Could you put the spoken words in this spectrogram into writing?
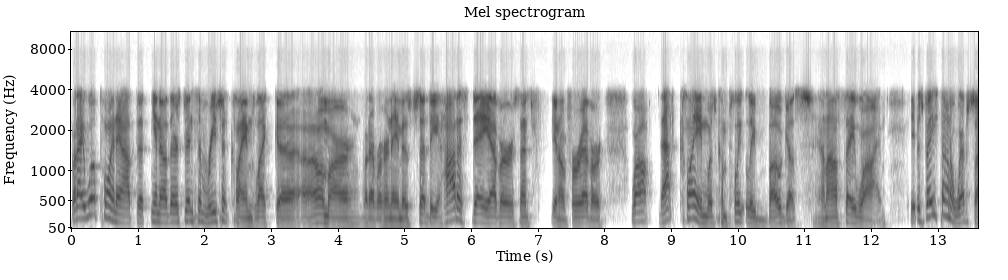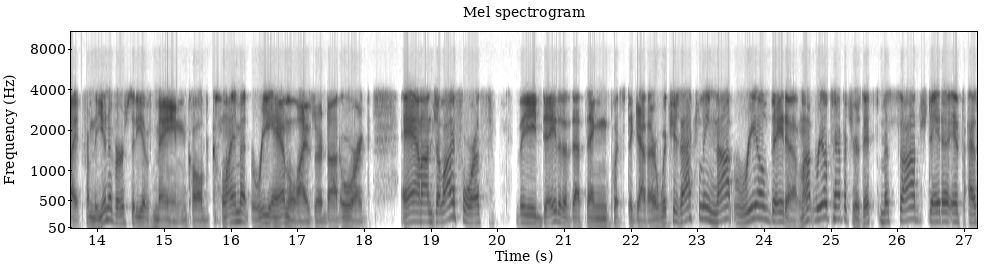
But I will point out that you know there's been some recent claims, like uh, Omar, whatever her name is, said the hottest day ever since you know forever. Well, that claim was completely bogus, and I'll say why. It was based on a website from the University of Maine called climatereanalyzer.org. And on July 4th, the data that that thing puts together, which is actually not real data, not real temperatures, it's massage data as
